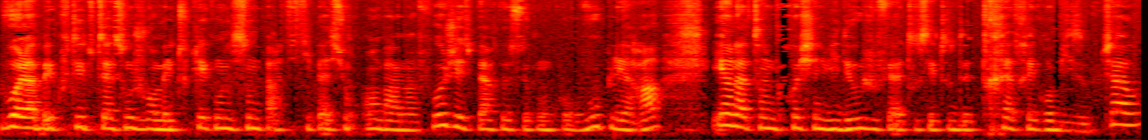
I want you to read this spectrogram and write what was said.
Voilà, bah écoutez, de toute façon je vous remets toutes les conditions de participation en barre d'infos. J'espère que ce concours vous plaira. Et en attendant une prochaine vidéo, je vous fais à tous et toutes de très très gros bisous. Ciao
